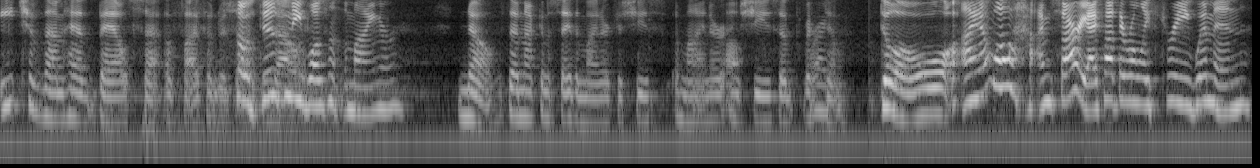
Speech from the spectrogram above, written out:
each of them had bail set of five hundred. So Disney wasn't the minor. No, they're not going to say the minor because she's a minor Oh, and she's a victim. Duh. I know. Well, I'm sorry. I thought there were only three women.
